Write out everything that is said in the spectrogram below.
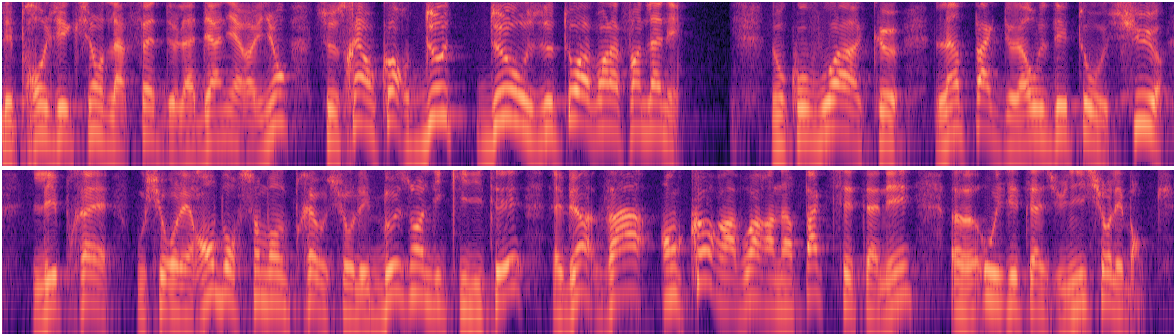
les projections de la Fed de la dernière réunion, ce serait encore deux, hausses de taux avant la fin de l'année. Donc on voit que l'impact de la hausse des taux sur les prêts ou sur les remboursements de prêts ou sur les besoins de liquidité, eh bien, va encore avoir un impact cette année euh, aux États-Unis sur les banques.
